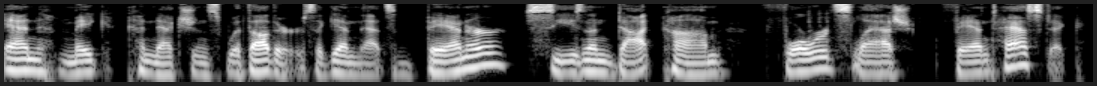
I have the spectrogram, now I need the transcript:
and make connections with others. Again, that's bannerseason.com forward slash fantastic.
